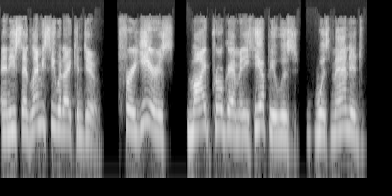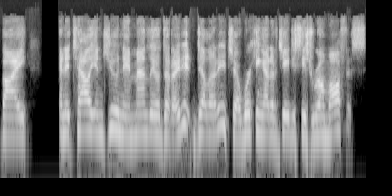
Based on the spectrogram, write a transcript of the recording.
And he said, "Let me see what I can do." For years, my program in Ethiopia was was managed by an Italian Jew named Manlio Dell'Ariccia working out of JDC's Rome office.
